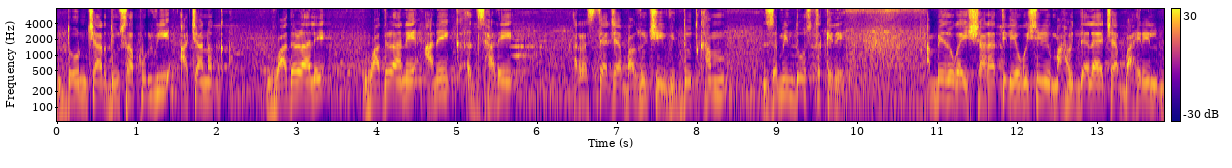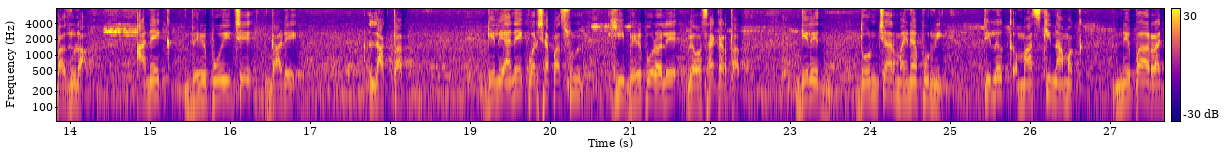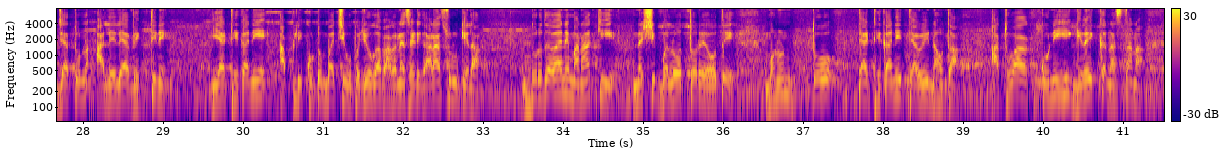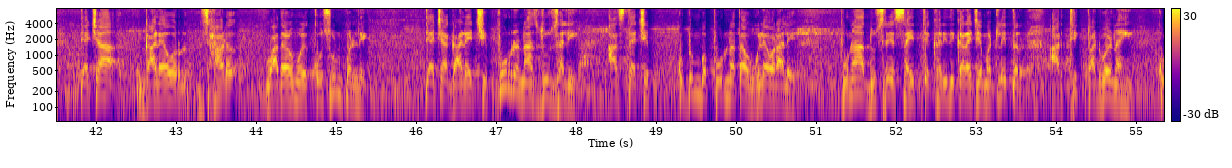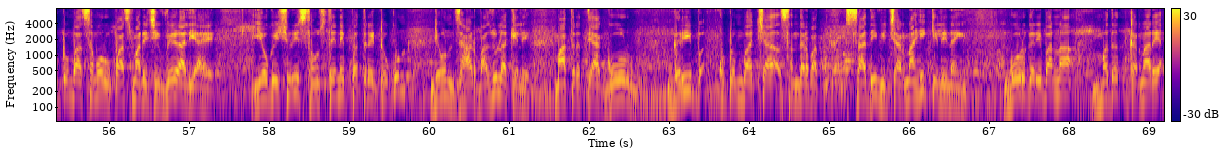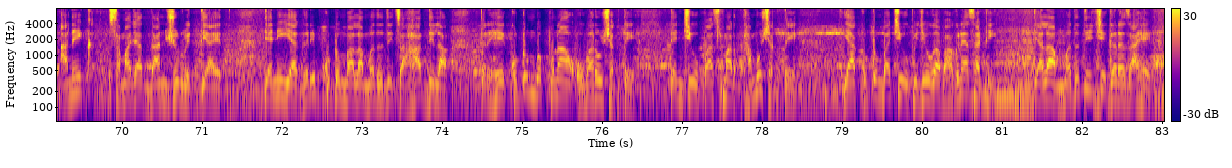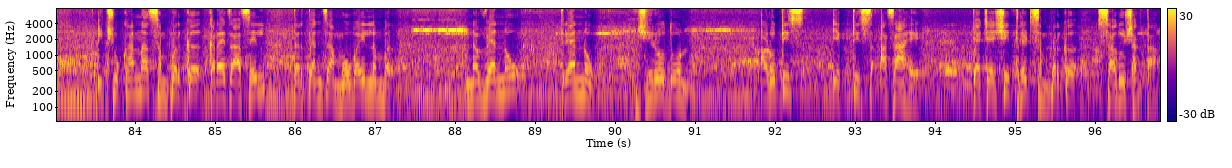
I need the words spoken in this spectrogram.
दोन चार दिवसापूर्वी अचानक वादळ आले. वादळाने अनेक झाडे रस्त्याच्या बाजूची विद्युत खांब जमीनदोस्त केले. अंबेजोगाई शहरातील योगश्री महाविद्यालयाच्या बाहेरील बाजूला अनेक भेळपोळीचे गाडे लागतात. गेले अनेक वर्षापासून ही भेळपोळाले व्यवसाय करतात. गेले दोन चार महिन्यापूर्वी तिलक मास्की नामक नेपाळ राज्यातून आलेल्या व्यक्तीने या ठिकाणी आपली कुटुंबाची उपजीविका भागवण्यासाठी गारा सुरू केला. दुर्दैवाने म्हणा की नशीब बलवत्तर होते म्हणून तो त्या ठिकाणी त्यावेळी नव्हता. अथवा कोणीही गिरेक नसताना त्याच्या गाड्यावर झाड वादळामुळे कोसळून पडले. त्याच्या गाड्याची पूर्ण नासधूस झाली. आज त्याचे कुटुंब पूर्णतः उघड्यावर आले. पुन्हा दुसरे साहित्य खरेदी करायचे म्हटले तर आर्थिक पाठबळ नाही. कुटुंबासमोर उपासमारीची वेळ आली आहे. योगेश्वरी संस्थेने पत्रे ठोकून घेऊन झाड बाजूला केले. मात्र त्या गोर गरीब कुटुंबाच्या संदर्भात साधी विचारणाही केली नाही. गोरगरिबांना मदत करणारे अनेक समाजात दानशूर व्यक्ती आहेत. त्यांनी या गरीब कुटुंबाला मदतीचा हात दिला तर हे कुटुंब पुन्हा उभारू शकते. त्यांची उपासमार थांबू शकते. या कुटुंबाची उपजीविका भागण्यासाठी त्याला मदतीची गरज आहे. इच्छुकांना संपर्क करायचा असेल तर त्यांचा मोबाईल नंबर नव्याण्णव त्र्याण्णव झिरो दोन अडतीस एकतीस असा आहे. त्याच्याशी थेट संपर्क साधू शकता.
